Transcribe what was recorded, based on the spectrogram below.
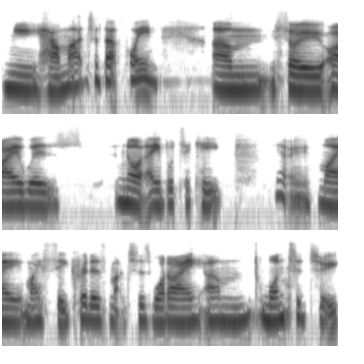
knew how much at that point. Um, so I was not able to keep, you know, my my secret as much as what I um, wanted to.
